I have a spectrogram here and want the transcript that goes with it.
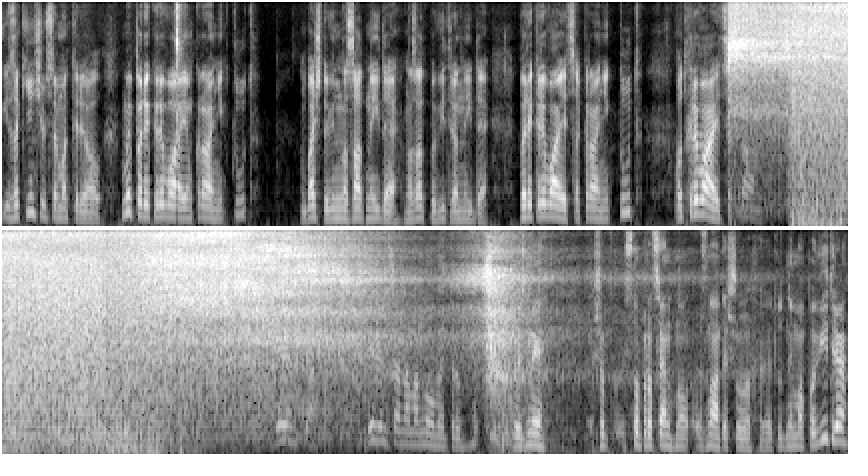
закінчився матеріал, ми перекриваємо кранік тут. Бачите, він назад не йде, назад повітря не йде. Перекривається кранік тут, відкривається кран. Дивимося, дивимося на манометр. Ми, щоб 100% знати, що е, тут нема повітря.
